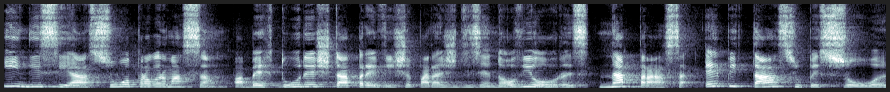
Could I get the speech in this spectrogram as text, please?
iniciar sua programação. A abertura está prevista para as 19 horas na Praça Epitácio Pessoa,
